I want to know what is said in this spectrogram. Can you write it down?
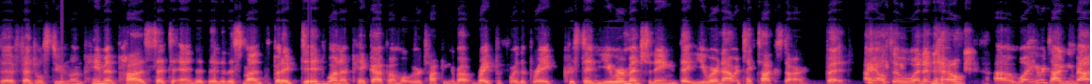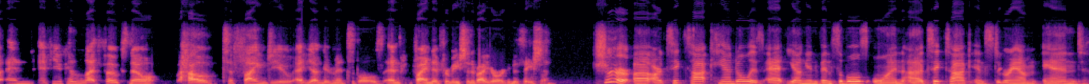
the federal student loan payment pause set to end at the end of this month. But I did want to pick up on what we were talking about right before the break. Kristin, you were mentioning that you are now a TikTok star, but I also want to know uh, what you were talking about and if you can let folks know how to find you at Young Invincibles and find information about your organization. Sure. Uh, our TikTok handle is at Young Invincibles on uh, TikTok, Instagram, and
